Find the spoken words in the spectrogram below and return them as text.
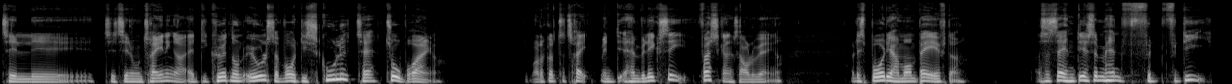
til, øh, til, til nogle træninger, at de kørte nogle øvelser, hvor de skulle tage to berøringer. De måtte godt tage tre, men de, han ville ikke se førstegangsafleveringer. Og det spurgte jeg ham om bagefter. Og så sagde han, det er simpelthen for, fordi,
